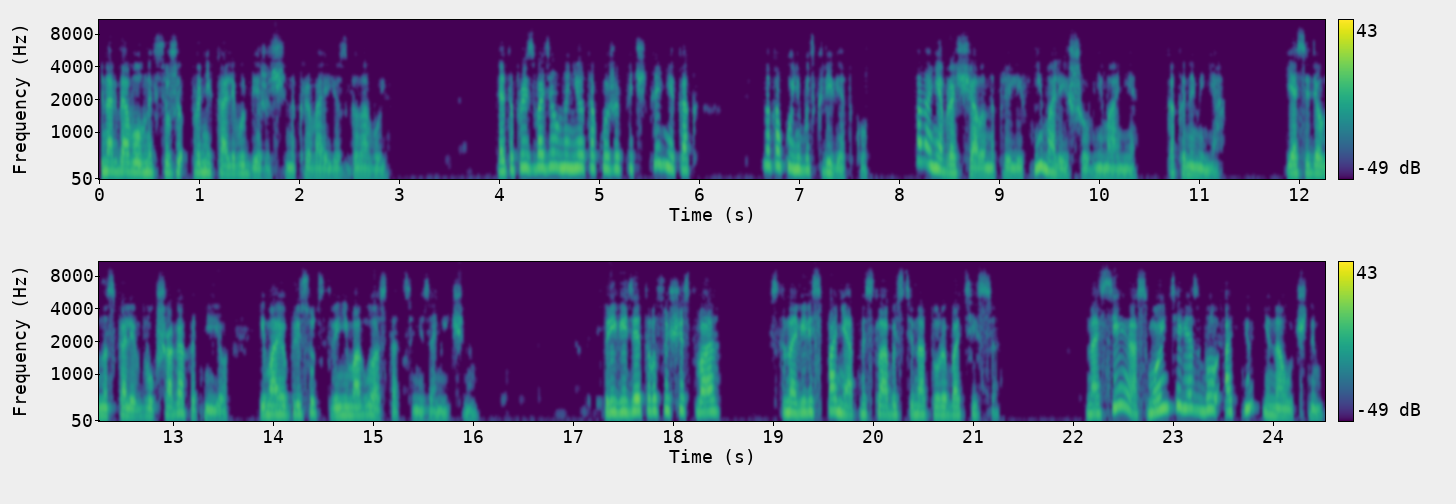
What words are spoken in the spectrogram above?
Иногда волны все же проникали в убежище, накрывая ее с головой. Это производило на нее такое же впечатление, как на какую-нибудь креветку. Она не обращала на прилив ни малейшего внимания, как и на меня. Я сидел на скале в двух шагах от нее, и мое присутствие не могло остаться незамеченным. При виде этого существа становились понятны слабости натуры Батиса. На сей раз мой интерес был отнюдь не научным.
